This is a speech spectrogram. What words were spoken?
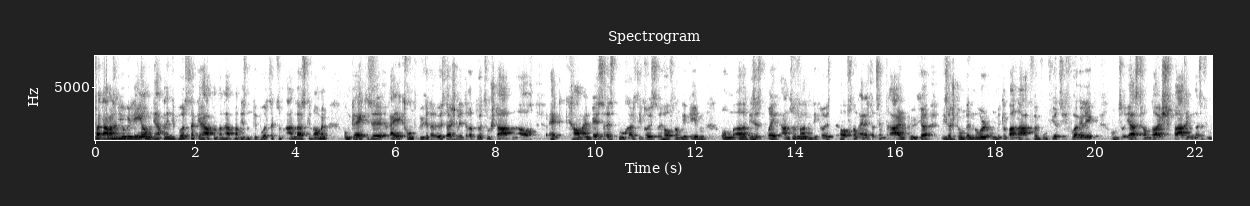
es war damals ein Jubiläum, die hat einen Geburtstag gehabt und dann hat man diesen Geburtstag zum Anlass genommen, um gleich diese Reihe Grundbücher der österreichischen Literatur zu starten. Auch hätte kaum ein besseres Buch als die größere Hoffnung gegeben, um äh, dieses Projekt anzufangen. Mhm. Die größte Hoffnung, eines der zentralen Bücher dieser Stunde Null, unmittelbar nach 45 vorgelegt und zuerst vom deutschsprachigen, also vom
